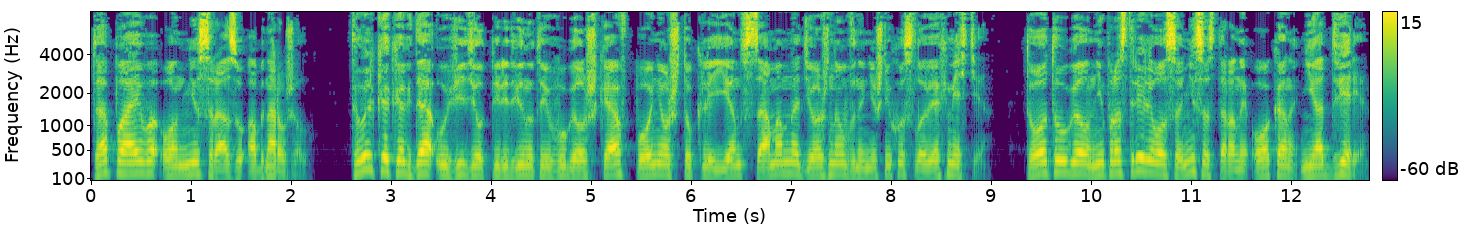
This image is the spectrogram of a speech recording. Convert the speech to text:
Топаева он не сразу обнаружил. Только когда увидел передвинутый в угол шкаф, понял, что клиент в самом надежном в нынешних условиях месте. Тот угол не простреливался ни со стороны окон, ни от двери.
